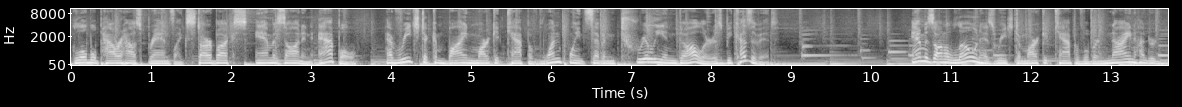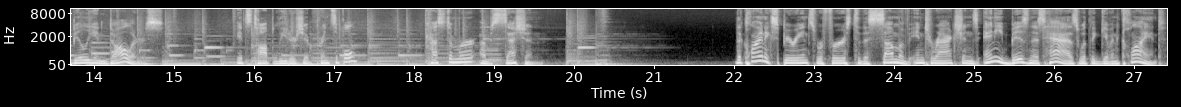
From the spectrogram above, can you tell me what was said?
Global powerhouse brands like Starbucks, Amazon, and Apple have reached a combined market cap of $1.7 trillion because of it. Amazon alone has reached a market cap of over $900 billion. Its top leadership principle? Customer obsession. The client experience refers to the sum of interactions any business has with a given client.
